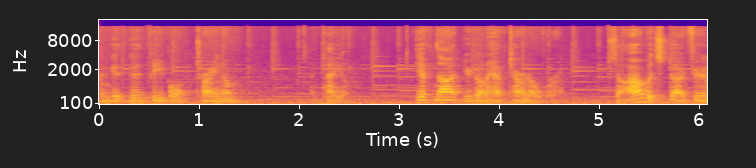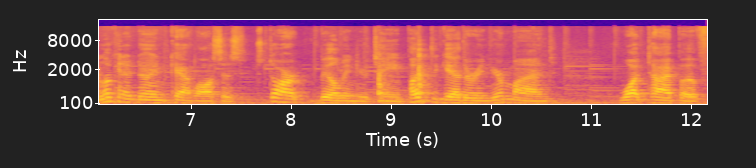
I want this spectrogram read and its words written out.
and get good people, train them, and pay them. If not, you're going to have turnover. So I would start, if you're looking at doing cat losses, start building your team. Put together in your mind what type of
